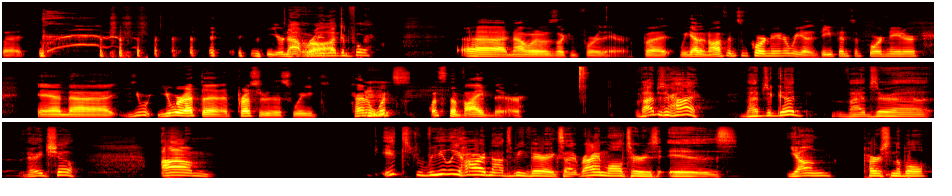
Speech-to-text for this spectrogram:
but you're not wrong. What are you looking for? Uh, not what I was looking for there. But we got an offensive coordinator, we got a defensive coordinator, and uh, you you were at the presser this week. Kind of mm-hmm. what's what's the vibe there? Vibes are high. Vibes are good. Vibes are uh, very chill. Um, it's really hard not to be very excited. Ryan Walters is young, personable,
